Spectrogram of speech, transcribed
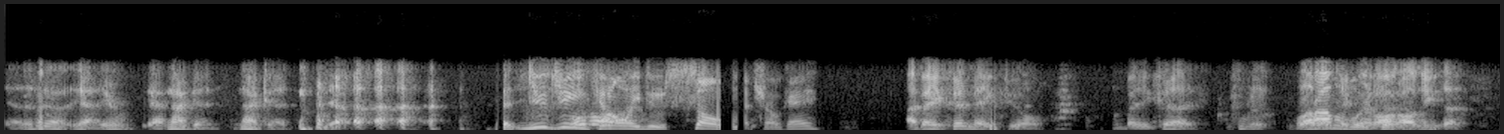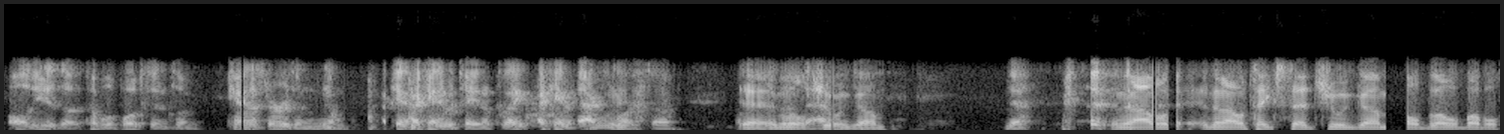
yeah, no, yeah, you're yeah, not good, not good. Yeah. Eugene can only do so much. Okay. I bet he could make fuel. I bet he could. Well, Probably Probably all, could. Uh, all needs a all it needs is a couple of books and some canisters, and you know, I can't I can't imitate him because I, I can't act mm-hmm. for it. So I'm Yeah, and a little that. chewing gum. Yeah. and then I will and then I will take said chewing gum, I'll blow a bubble.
